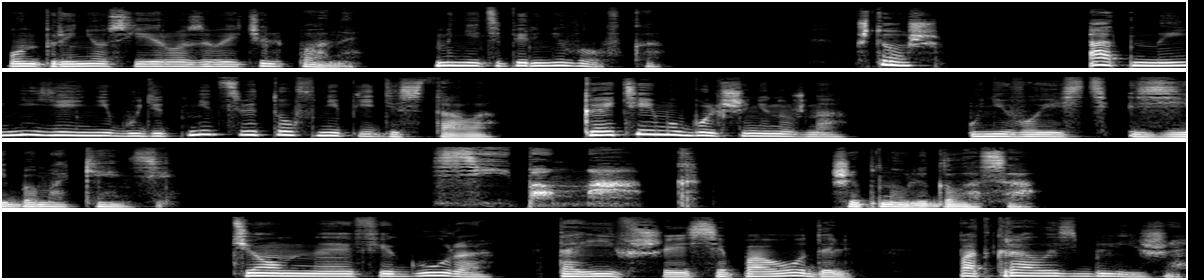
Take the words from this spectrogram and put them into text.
он принес ей розовые тюльпаны. Мне теперь неловко. Что ж, отныне ей не будет ни цветов, ни пьедестала. Кэти ему больше не нужна. У него есть Зиба Маккензи. «Зиба Мак», — шепнули голоса. Темная фигура, таившаяся поодаль, подкралась ближе.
